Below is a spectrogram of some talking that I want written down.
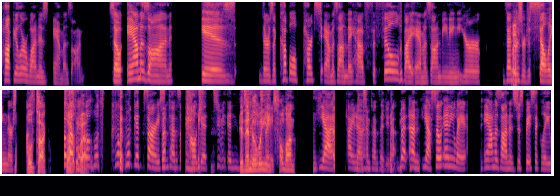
popular one is Amazon. So Amazon is there's a couple parts to Amazon. They have fulfilled by Amazon, meaning your vendors are just selling their stuff. We'll talk talk okay, about we'll, we'll, we'll get sorry. Sometimes I'll get too in, get to into the the weeds. Hold on. Yeah, I know. Sometimes I do that. But um, yeah. So anyway, Amazon is just basically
